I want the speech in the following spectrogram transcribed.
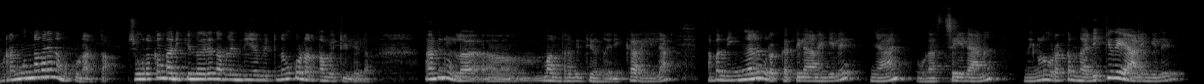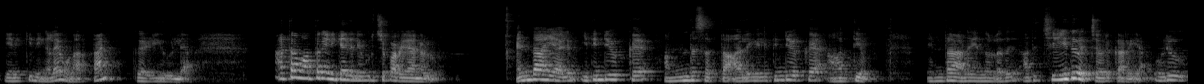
ഉറങ്ങുന്നവരെ നമുക്ക് ഉണർത്താം. പക്ഷെ ഉറക്കം നടിക്കുന്നവരെ നമ്മൾ എന്ത് ചെയ്യാൻ പറ്റും? നമുക്ക് ഉണർത്താൻ പറ്റില്ലല്ലോ. അതിനുള്ള മന്ത്രവിദ്യ മന്ത്രവിദ്യയൊന്നും എനിക്കറിയില്ല. അപ്പം നിങ്ങൾ ഉറക്കത്തിലാണെങ്കിൽ ഞാൻ ഉണർച്ചയിലാണ്. നിങ്ങൾ ഉറക്കം നടിക്കുകയാണെങ്കിൽ എനിക്ക് നിങ്ങളെ ഉണർത്താൻ കഴിയൂല. അത്രമാത്രമേ എനിക്ക് അതിനെക്കുറിച്ച് പറയാനുള്ളൂ. എന്തായാലും ഇതിന്റെയൊക്കെ അന്തസത്ത അല്ലെങ്കിൽ ഇതിന്റെയൊക്കെ ആദ്യം എന്താണ് എന്നുള്ളത് അത് ചെയ്തു വെച്ചവർക്കറിയാം. ഒരു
